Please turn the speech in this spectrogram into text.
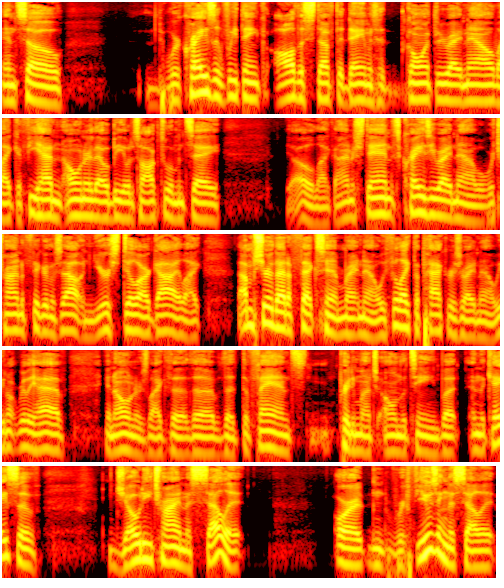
And so we're crazy if we think all the stuff that Dame is going through right now, like if he had an owner that would be able to talk to him and say, yo, like I understand it's crazy right now, but we're trying to figure this out and you're still our guy. Like I'm sure that affects him right now. We feel like the Packers right now. We don't really have an owners. Like the the the, the fans pretty much own the team. But in the case of Jody trying to sell it or refusing to sell it,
